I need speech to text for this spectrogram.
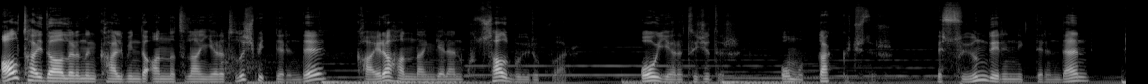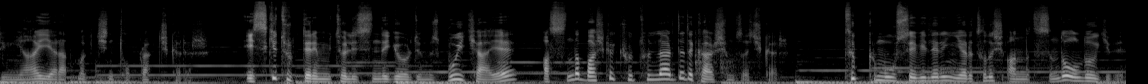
Altay dağlarının kalbinde anlatılan yaratılış mitlerinde Kayra Han'dan gelen kutsal buyruk var. O yaratıcıdır. O mutlak güçtür. Ve suyun derinliklerinden dünyayı yaratmak için toprak çıkarır. Eski Türklerin mitolojisinde gördüğümüz bu hikaye aslında başka kültürlerde de karşımıza çıkar. Tıpkı Musevilerin yaratılış anlatısında olduğu gibi.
